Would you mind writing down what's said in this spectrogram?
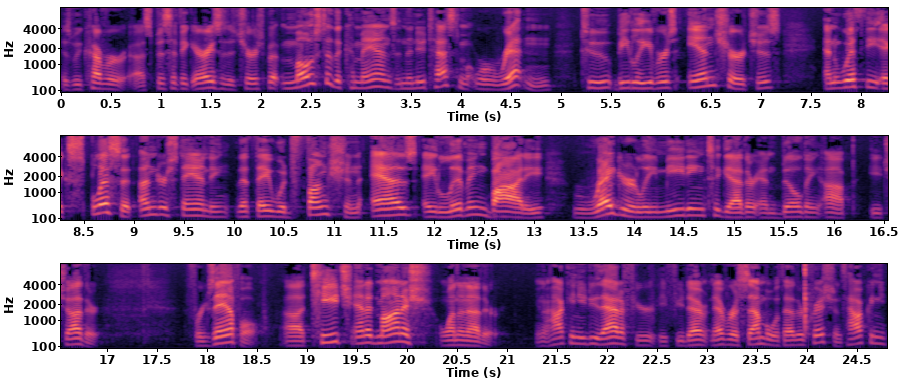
as we cover uh, specific areas of the church. But most of the commands in the New Testament were written to believers in churches and with the explicit understanding that they would function as a living body, regularly meeting together and building up each other. For example, uh, teach and admonish one another. You know, how can you do that if, you're, if you never assemble with other Christians? How can you,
